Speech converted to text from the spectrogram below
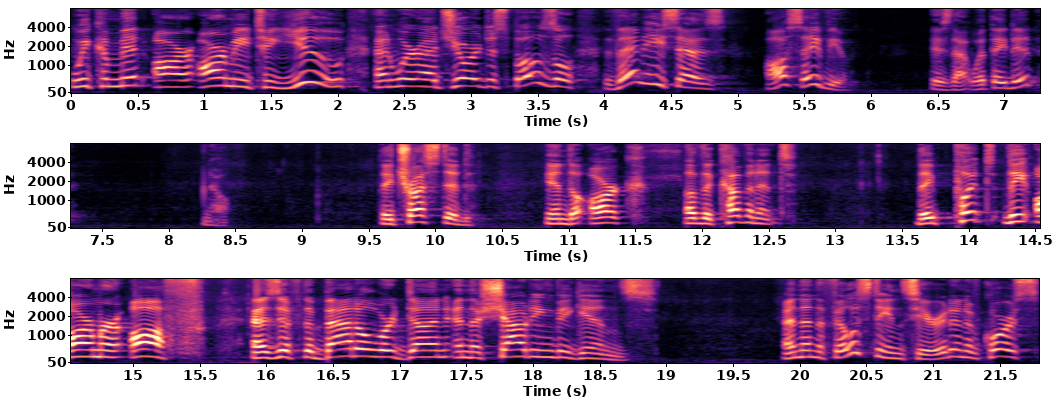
we commit our army to you and we're at your disposal, then He says, I'll save you. Is that what they did? No. They trusted in the Ark of the Covenant. They put the armor off as if the battle were done and the shouting begins. And then the Philistines hear it, and of course,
